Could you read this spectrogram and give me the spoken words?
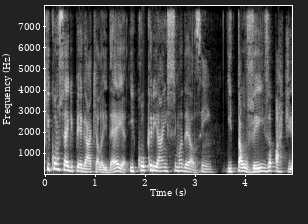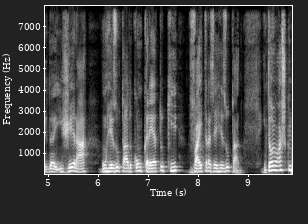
que consegue pegar aquela ideia e co-criar em cima dela. Sim. E talvez a partir daí gerar um resultado concreto que vai trazer resultado. Então eu acho que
